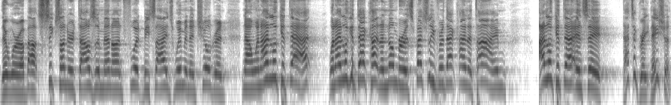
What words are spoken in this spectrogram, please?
there were about 600,000 men on foot besides women and children. Now, when I look at that, when I look at that kind of number, especially for that kind of time, I look at that and say, that's a great nation.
